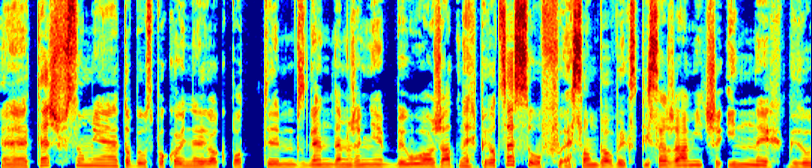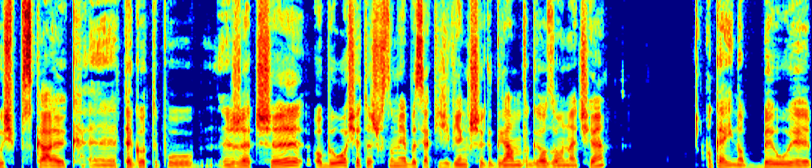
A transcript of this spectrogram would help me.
E, też w sumie to był spokojny rok pod tym względem, że nie było żadnych procesów sądowych z pisarzami czy innych gruźb, skarg, tego typu rzeczy. Obyło się też w sumie bez jakichś większych dram w Grozonecie. Okej, okay, no były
